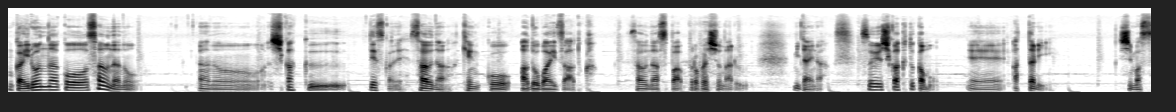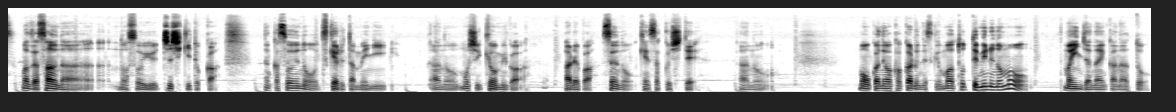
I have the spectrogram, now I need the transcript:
なんかいろんなこうサウナのあのー、資格ですかね。サウナ健康アドバイザーとかサウナスパプロフェッショナルみたいなそういう資格とかも、えー、あったりします。まずはサウナのそういう知識とかなんかそういうのをつけるためにあのもし興味があればそういうのを検索してあのまあお金はかかるんですけどまあ取ってみるのもまあいいんじゃないかなと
